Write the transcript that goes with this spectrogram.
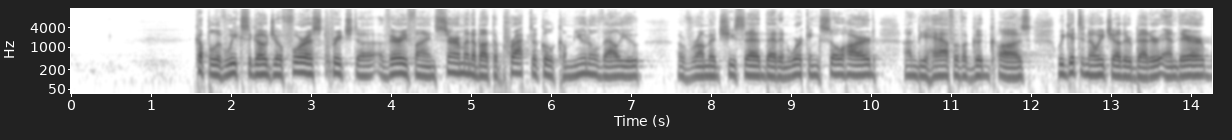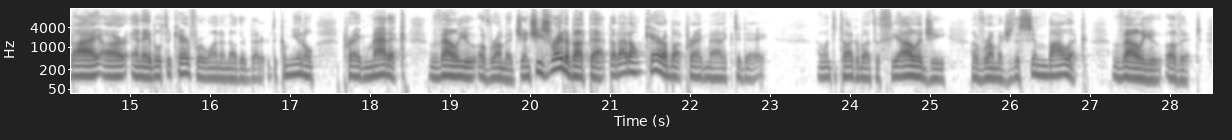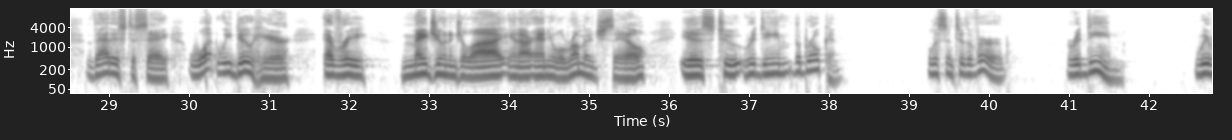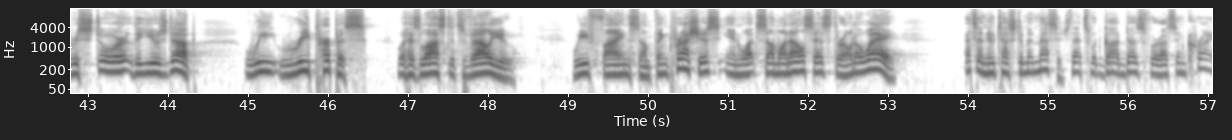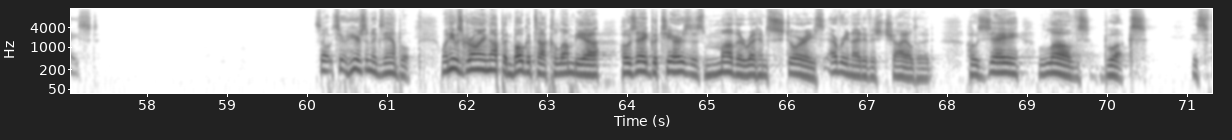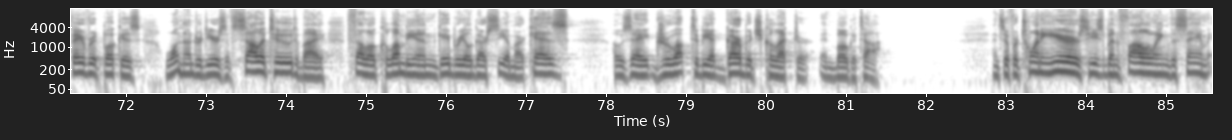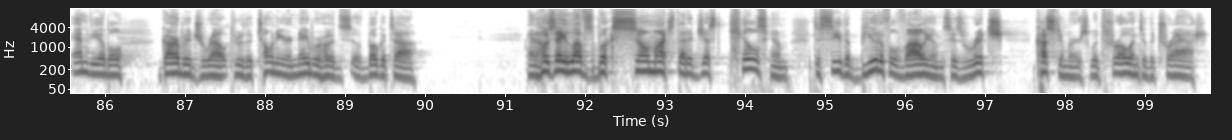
A couple of weeks ago, Joe Forrest preached a, a very fine sermon about the practical communal value of Rummage, she said that in working so hard on behalf of a good cause, we get to know each other better and thereby are enabled to care for one another better. The communal, pragmatic value of Rummage. And she's right about that, but I don't care about pragmatic today. I want to talk about the theology of Rummage, the symbolic value of it. That is to say, what we do here every May, June, and July in our annual Rummage sale is to redeem the broken. Listen to the verb redeem. We restore the used up. We repurpose what has lost its value. We find something precious in what someone else has thrown away. That's a New Testament message. That's what God does for us in Christ. So, so, here's an example. When he was growing up in Bogota, Colombia, Jose Gutierrez's mother read him stories every night of his childhood. Jose loves books. His favorite book is 100 Years of Solitude by fellow Colombian Gabriel Garcia Marquez. Jose grew up to be a garbage collector in Bogota. And so for 20 years, he's been following the same enviable garbage route through the tonier neighborhoods of Bogota and Jose loves books so much that it just kills him to see the beautiful volumes his rich customers would throw into the trash.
